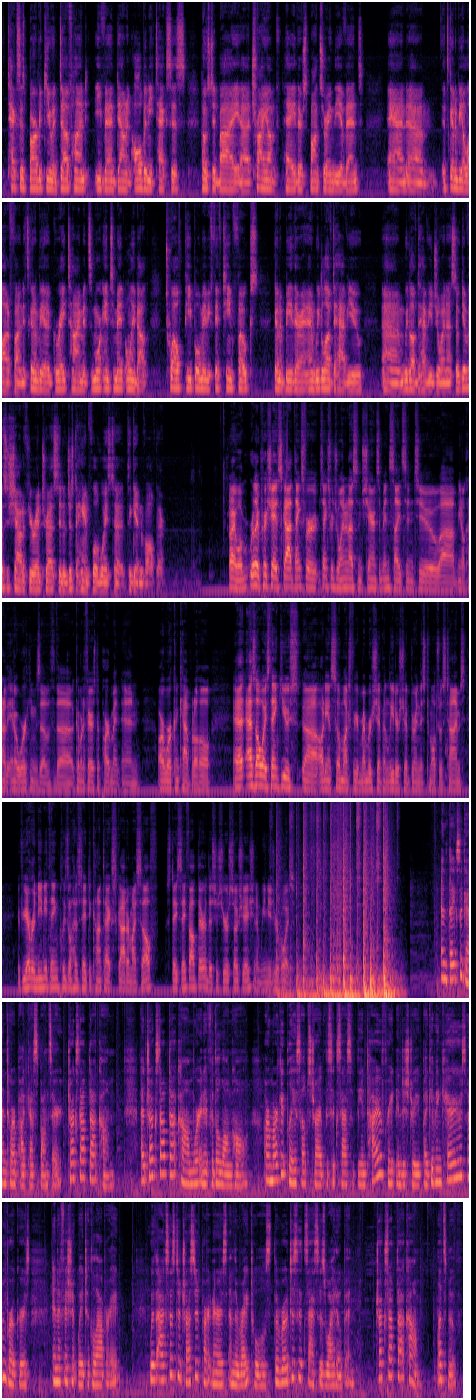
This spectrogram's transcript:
Texas Barbecue and Dove Hunt event down in Albany, Texas, hosted by uh, TriumphPay. They're sponsoring the event, and um, it's going to be a lot of fun. It's going to be a great time. It's more intimate, only about 12 people, maybe 15 folks going to be there, and we'd love to have you. Um, we'd love to have you join us. So give us a shout if you're interested. In just a handful of ways to to get involved there. All right. Well, really appreciate it, Scott. Thanks for thanks for joining us and sharing some insights into uh, you know kind of the inner workings of the government affairs department and our work on Capitol Hill. And as always, thank you, uh, audience, so much for your membership and leadership during these tumultuous times. If you ever need anything, please don't hesitate to contact Scott or myself. Stay safe out there. This is your association, and we need your voice. And thanks again to our podcast sponsor, Truckstop.com. At Truckstop.com, we're in it for the long haul. Our marketplace helps drive the success of the entire freight industry by giving carriers and brokers an efficient way to collaborate. With access to trusted partners and the right tools, the road to success is wide open. Truckstop.com. Let's move.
